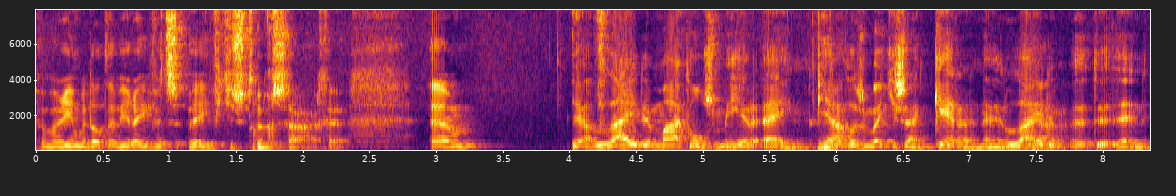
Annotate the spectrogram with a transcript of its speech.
waarin we dat er weer even, eventjes terugzagen. Ehm, Ja, lijden maakt ons meer één. Ja. Dat was een beetje zijn kern. Hè? Lijden, het- en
